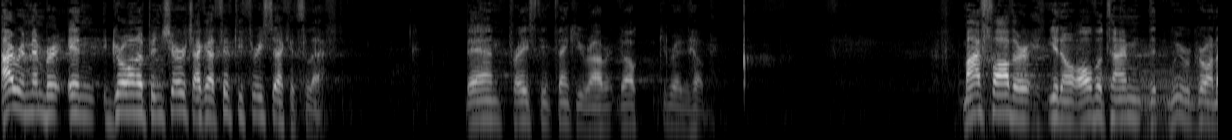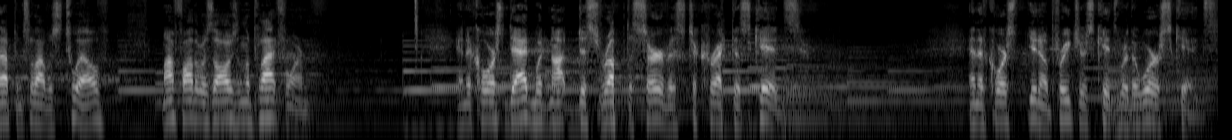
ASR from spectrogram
I remember in growing up in church, I got 53 seconds left. Ben, praise team, thank you, Robert. Y'all get ready to help me. My father, you know, all the time that we were growing up until I was 12, my father was always on the platform. And of course, dad would not disrupt the service to correct us kids. And of course, you know, preachers' kids were the worst kids.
